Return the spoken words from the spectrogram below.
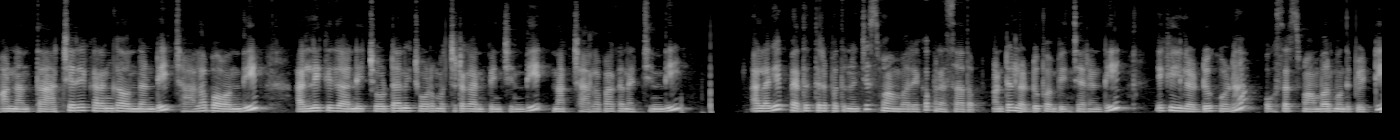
అన్నంత ఆశ్చర్యకరంగా ఉందండి. చాలా బాగుంది. అల్లికి కానీ చూడడానికి చూడముచ్చటగా అనిపించింది. నాకు చాలా బాగా నచ్చింది. అలాగే పెద్ద తిరుపతి నుంచి స్వామివారి యొక్క ప్రసాదం అంటే లడ్డు పంపించారండి. ఇక ఈ లడ్డు కూడా ఒకసారి స్వామివారి ముందు పెట్టి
